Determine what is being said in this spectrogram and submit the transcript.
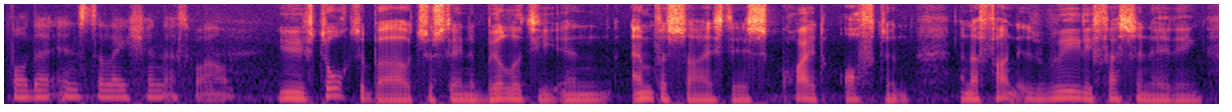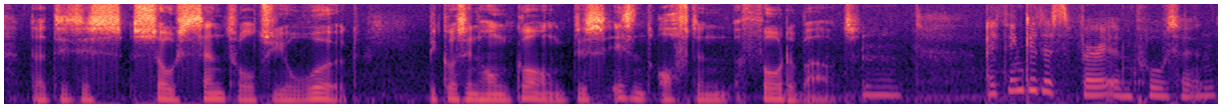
for the installation as well. You've talked about sustainability and emphasized this quite often, and I found it really fascinating that this is so central to your work because in Hong Kong this isn't often thought about. Mm. I think it is very important,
